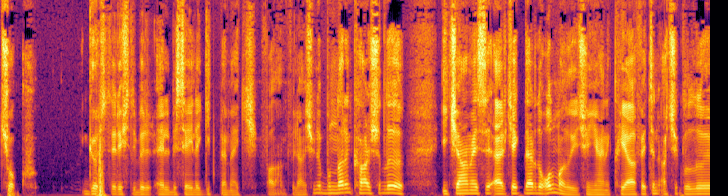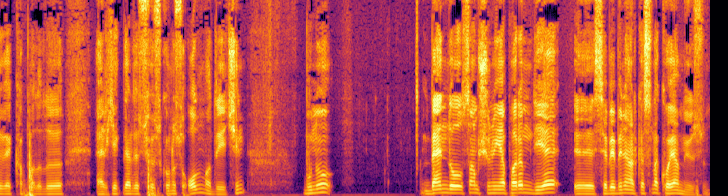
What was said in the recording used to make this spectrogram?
çok gösterişli bir elbiseyle gitmemek falan filan. Şimdi bunların karşılığı ikamesi erkeklerde olmadığı için yani kıyafetin açıklılığı ve kapalılığı erkeklerde söz konusu olmadığı için bunu ben de olsam şunu yaparım diye e, sebebini arkasına koyamıyorsun.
